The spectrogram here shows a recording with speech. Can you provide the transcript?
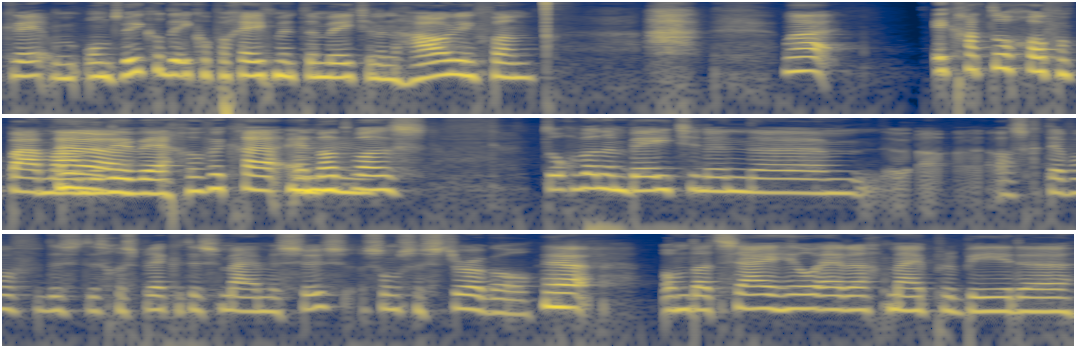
kreeg, ontwikkelde ik op een gegeven moment een beetje een houding van, "Ah, maar ik ga toch over een paar maanden Ja. weer weg. Of ik ga, en dat Mhm. was toch wel een beetje een, ehm, als ik het heb over dus de gesprekken tussen mij en mijn zus, soms een struggle. Ja. Omdat zij heel erg mij probeerde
